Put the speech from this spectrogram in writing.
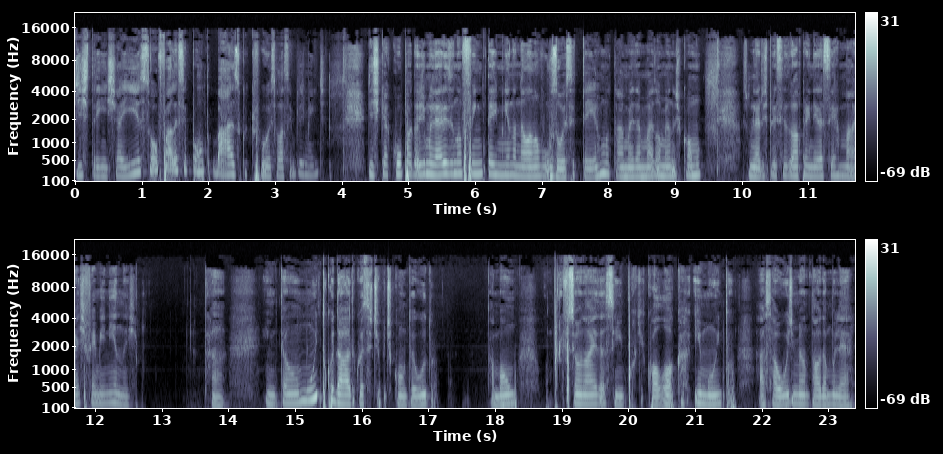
destrincha isso ou fala esse ponto básico que fosse. Ela simplesmente diz que é culpa das mulheres e no fim termina, né? ela não usou esse termo, tá? Mas é mais ou menos como as mulheres precisam aprender a ser mais femininas, tá? Então, muito cuidado com esse tipo de conteúdo, tá bom? Com profissionais assim, porque coloca e muito a saúde mental da mulher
